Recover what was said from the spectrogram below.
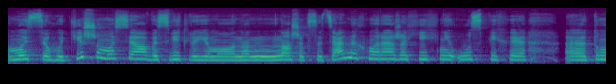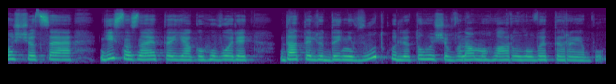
Ми з цього тішимося, висвітлюємо на наших соціальних мережах їхні успіхи, е, тому що це дійсно, знаєте, як говорять, дати людині вудку для того, щоб вона могла ловити рибу.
